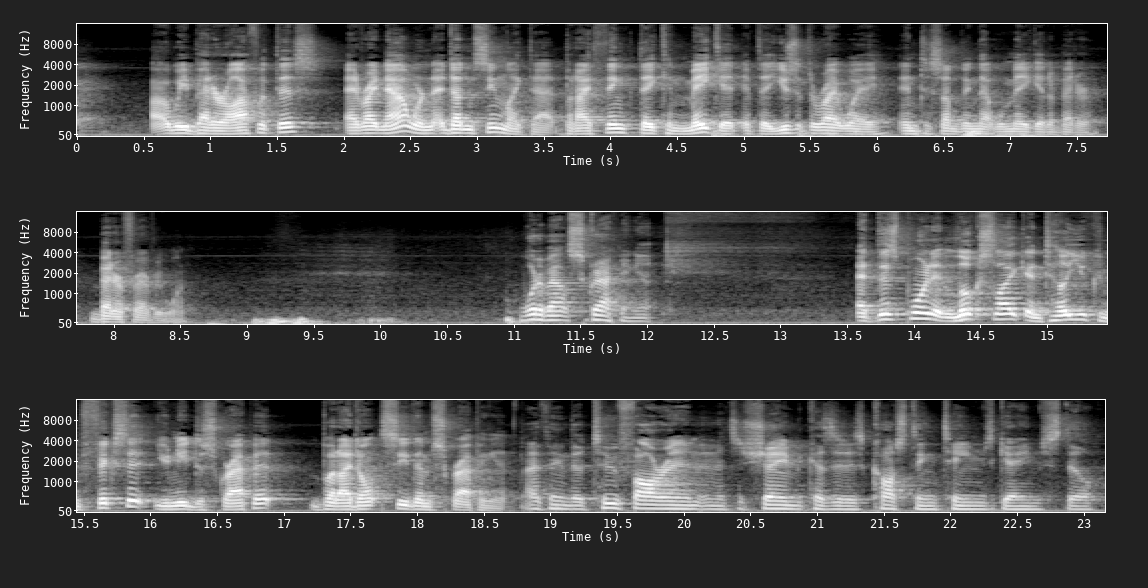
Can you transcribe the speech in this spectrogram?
are we better off with this? And right now, we're, it doesn't seem like that. But I think they can make it if they use it the right way into something that will make it a better, better for everyone. What about scrapping it? At this point, it looks like until you can fix it, you need to scrap it. But I don't see them scrapping it. I think they're too far in, and it's a shame because it is costing teams games still.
